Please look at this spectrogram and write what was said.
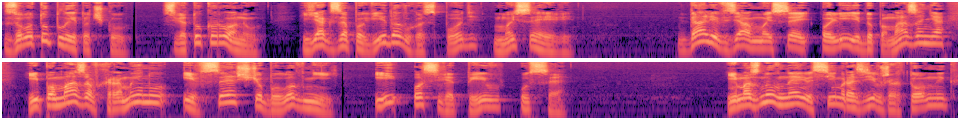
золоту плиточку, святу корону, як заповідав Господь Мойсеєві. Далі взяв Мойсей олії до помазання і помазав храмину і все, що було в ній, і освятив усе. І мазнув нею сім разів жертовник,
